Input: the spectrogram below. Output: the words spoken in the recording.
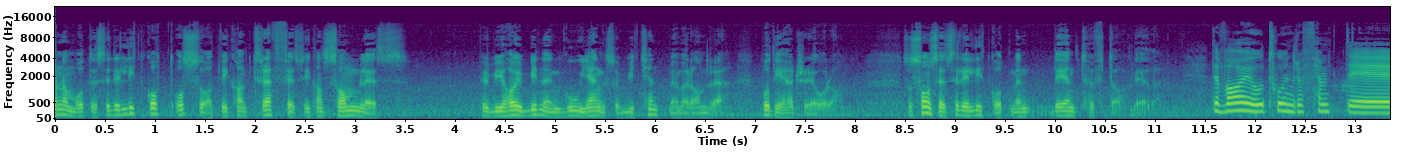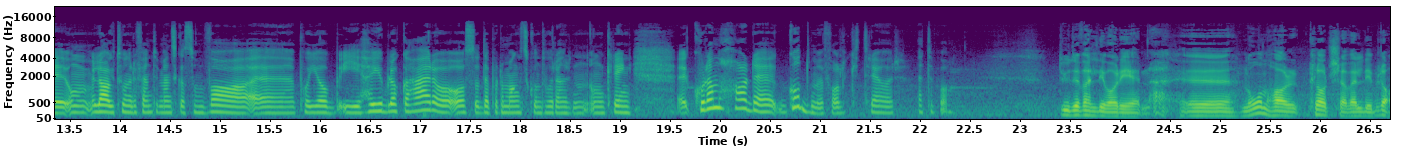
annen måte så er det litt godt også at vi kan treffes, vi kan samles. For vi har jo blitt en god gjeng som blir kjent med hverandre på de her tre årene. Så Sånn sett så er det litt godt, men det er en tøff dag. Det er det. Det var jo 250, om lag 250 mennesker som var eh, på jobb i Høyblokka her, og også departementskontorene omkring. Eh, hvordan har det gått med folk tre år etterpå? Du, Det er veldig varierende. Eh, noen har klart seg veldig bra.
